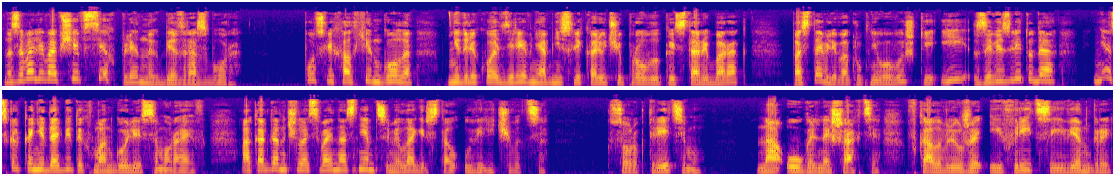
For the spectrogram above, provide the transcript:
называли вообще всех пленных без разбора. После Халхингола недалеко от деревни обнесли колючей проволокой старый барак, поставили вокруг него вышки и завезли туда несколько недобитых в Монголии самураев. А когда началась война с немцами, лагерь стал увеличиваться. К 43-му на угольной шахте вкалывали уже и фрицы, и венгры,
